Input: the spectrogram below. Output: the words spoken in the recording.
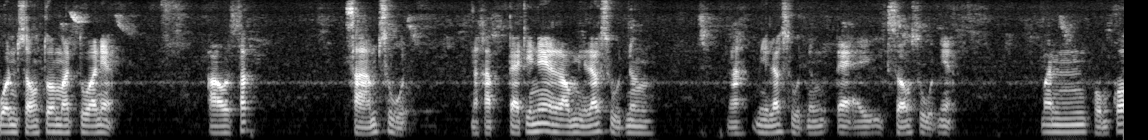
บนสองตัวมาตัวเนี่ย เอาสักสามสูตรนะครับ แต่ที่นี่เรามีแล้วสูตรหนึ่งนะมีแล้วสูตรหนึ่งแต่อีกสองสูตรเนี่ย มันผมก็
